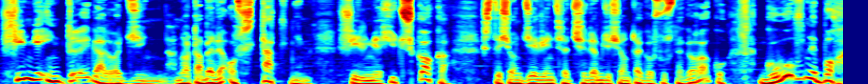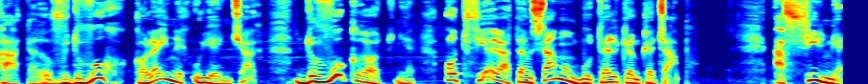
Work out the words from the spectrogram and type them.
W filmie Intryga rodzinna, notabene ostatnim filmie Hitchcocka z 1976 roku, główny bohater w dwóch kolejnych ujęciach dwukrotnie otwiera tę samą butelkę ketchupu. A w filmie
